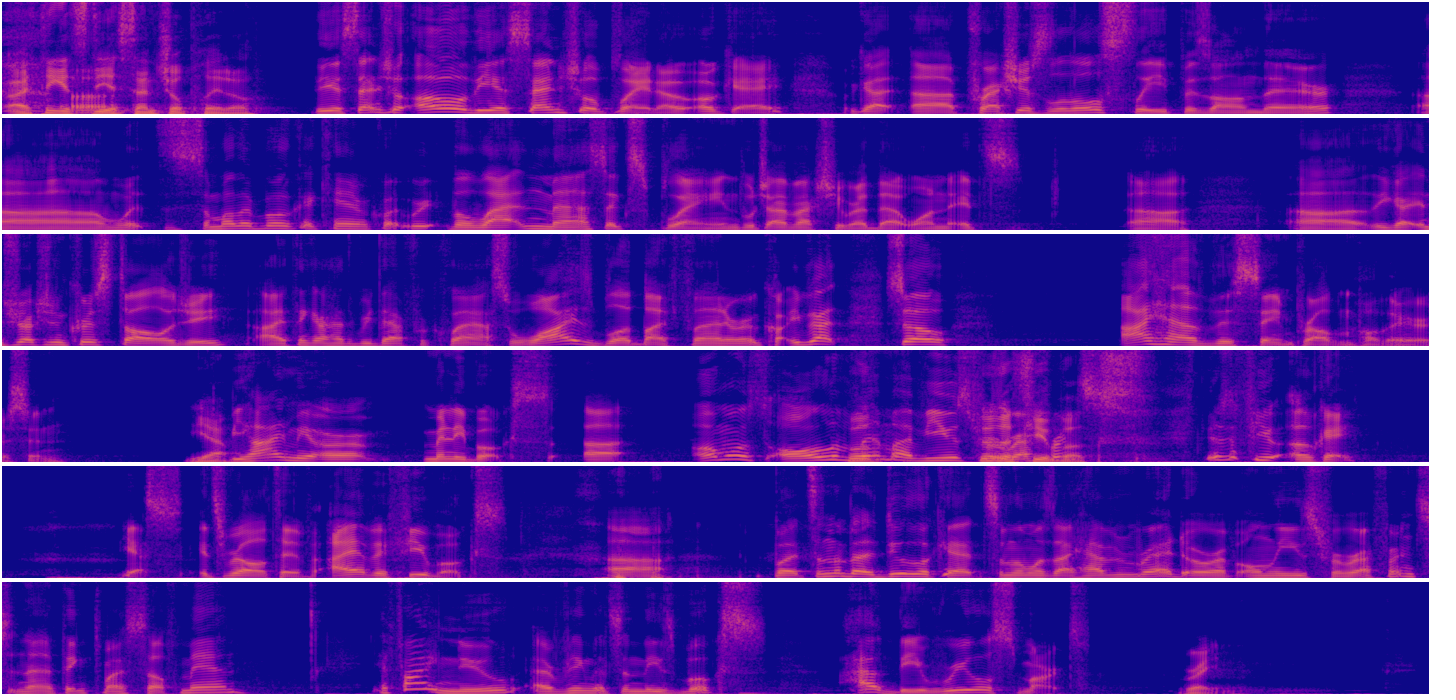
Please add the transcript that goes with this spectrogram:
I think uh, it's the essential Plato. The essential. Oh, the essential Plato. Okay, we got uh, Precious Little Sleep is on there. Um, what some other book I can't quite read. The Latin Mass Explained, which I've actually read that one. It's uh, uh, you got Introduction to Christology. I think I had to read that for class. Wise Blood by Flannery. O'Connor. You got so. I have this same problem, Father Harrison. Yeah. Behind me are many books. Uh, almost all of Well, them I've used for reference. There's a few books. There's a few. Okay. Yes, it's relative. I have a few books. Uh, but sometimes I do look at some of the ones I haven't read or I've only used for reference, and then I think to myself, man, if I knew everything that's in these books, I would be real smart. Right.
